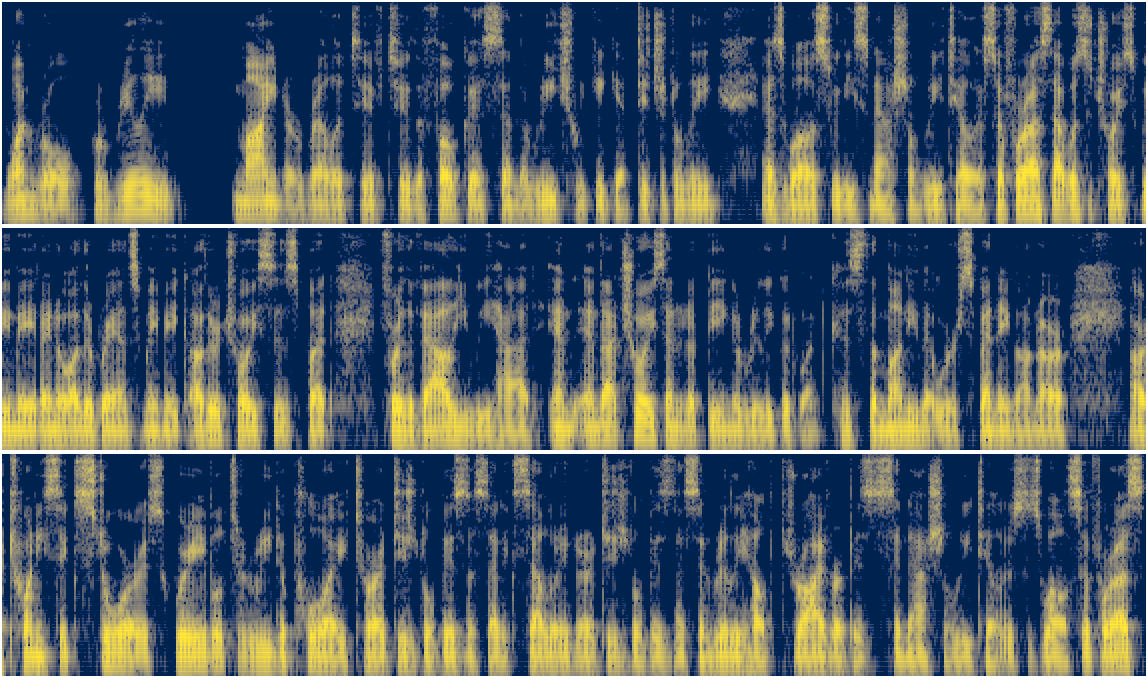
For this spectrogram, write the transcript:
one role, were really minor relative to the focus and the reach we could get digitally as well as through these national retailers. So for us, that was a choice we made. I know other brands may make other choices, but for the value we had, and and that choice ended up being a really good one because the money that we're spending on our our 26 stores, we're able to redeploy to our digital business that accelerated our digital business and really helped drive our business in national retailers as well. So for us,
